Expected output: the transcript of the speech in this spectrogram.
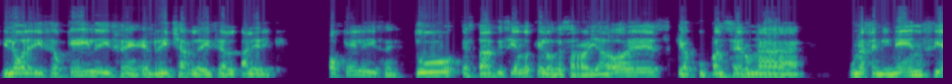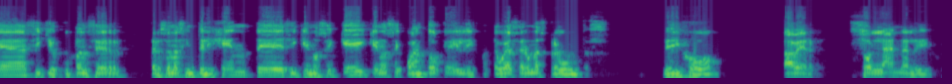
Y luego le dice, ok, le dice, el Richard le dice al, Eric, ok, le dice, tú estás diciendo que los desarrolladores que ocupan ser una, unas eminencias y que ocupan ser personas inteligentes y que no sé qué y que no sé cuánto, ok, le dijo, te voy a hacer unas preguntas. Le dijo, a ver, Solana, le dijo,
